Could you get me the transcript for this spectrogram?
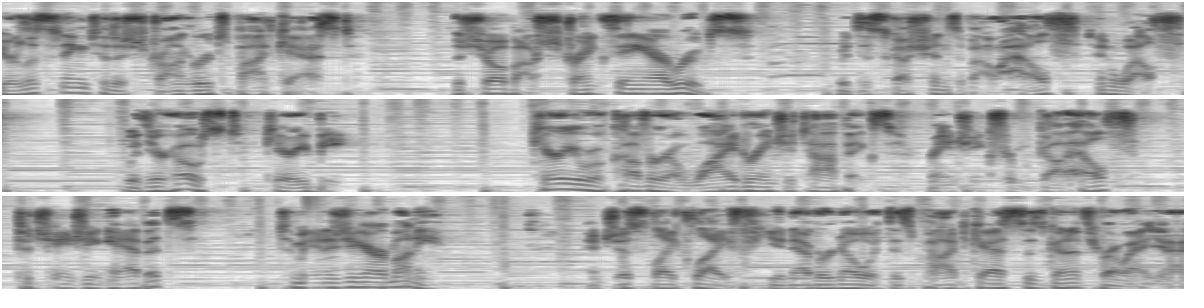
You're listening to the Strong Roots Podcast, the show about strengthening our roots with discussions about health and wealth, with your host, Kerrie B. Kerrie will cover a wide range of topics, ranging from gut health to changing habits to managing our money. And just like life, you never know what this podcast is going to throw at you.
